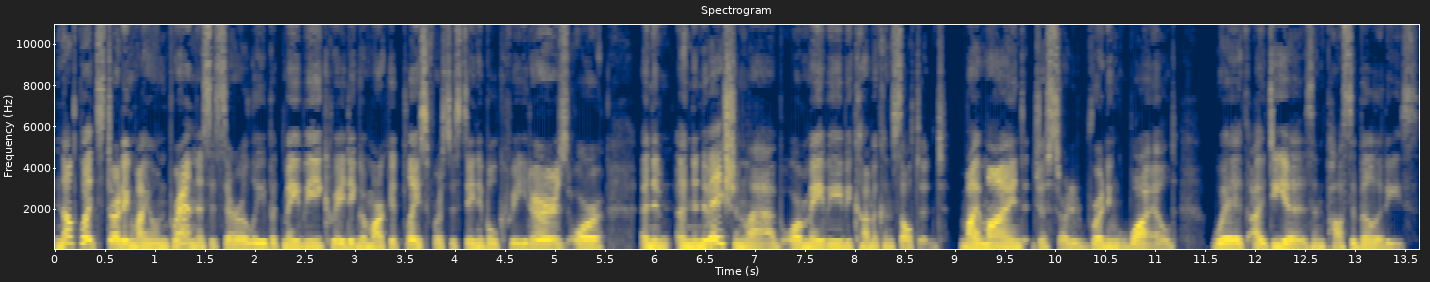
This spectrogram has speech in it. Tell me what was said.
not quite starting my own brand necessarily, but maybe creating a marketplace for sustainable creators or an, an innovation lab or maybe become a consultant. My mind just started running wild with ideas and possibilities.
